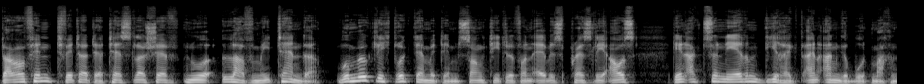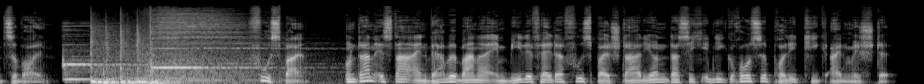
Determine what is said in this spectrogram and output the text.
Daraufhin twittert der Tesla-Chef nur Love Me Tender. Womöglich drückt er mit dem Songtitel von Elvis Presley aus, den Aktionären direkt ein Angebot machen zu wollen. Fußball. Und dann ist da ein Werbebanner im Bielefelder Fußballstadion, das sich in die große Politik einmischte.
